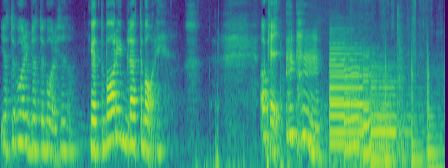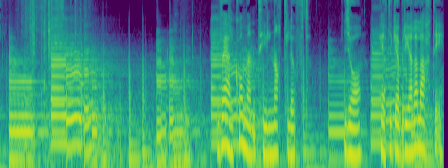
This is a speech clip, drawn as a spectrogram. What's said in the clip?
Göteborg, Blöteborg, säg så. Göteborg, Blöteborg. Okej. Välkommen till Nattluft. Jag heter Gabriella Lahti.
